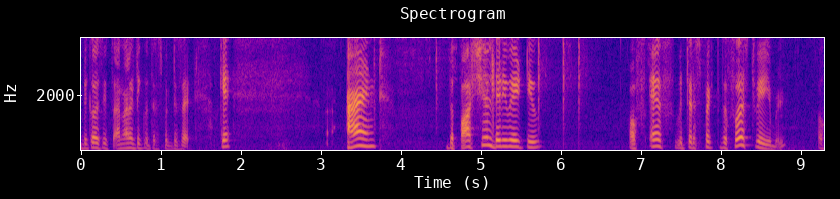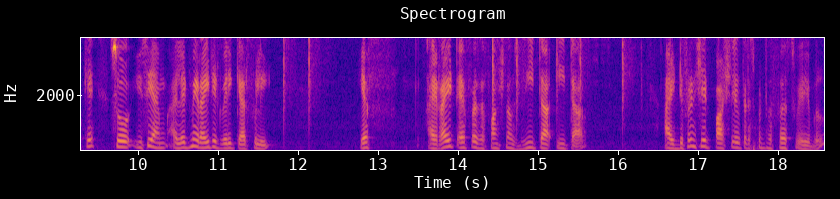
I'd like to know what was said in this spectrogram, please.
because it is analytic with respect to z. Okay? And the partial derivative of f with respect to the first variable okay? So you see I am let me write it very carefully. F I write f as a function of zeta eta. I differentiate partially with respect to the first variable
